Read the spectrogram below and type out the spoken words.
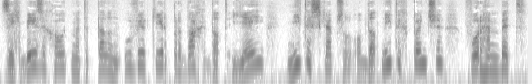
zich bezighoudt met te tellen hoeveel keer per dag dat jij, nietig schepsel, op dat nietig puntje voor hem bidt.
